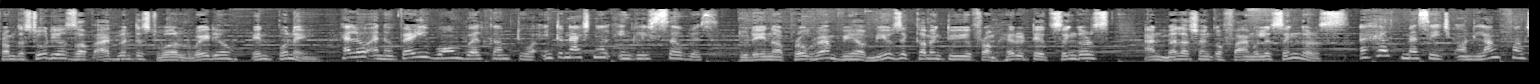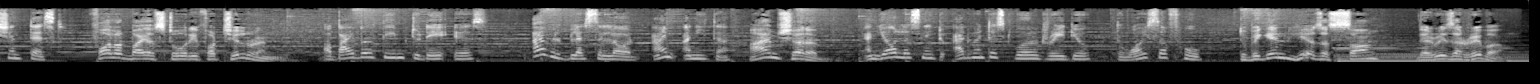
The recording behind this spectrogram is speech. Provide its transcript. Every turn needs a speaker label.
Speaker 1: from the studios of Adventist World Radio in Pune.
Speaker 2: Hello and a very warm welcome to our International English service.
Speaker 1: Today in our program, we have music coming to you from Heritage Singers and Melashenko Family Singers,
Speaker 2: A health message on lung function test.
Speaker 1: followed by a story for children.
Speaker 2: Our Bible theme today is I will bless the Lord. I'm Anita
Speaker 1: I'm Sharad.
Speaker 2: and you're listening to Adventist World Radio, the voice of hope.
Speaker 1: To begin, here's a song, There is a River.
